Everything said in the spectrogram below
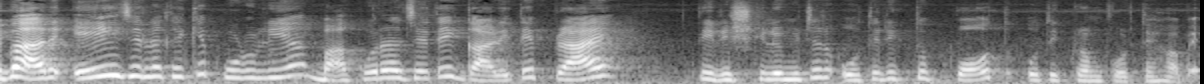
এবার এই জেলা থেকে পুরুলিয়া বাঁকুড়া যেতে গাড়িতে প্রায় তিরিশ কিলোমিটার অতিরিক্ত পথ অতিক্রম করতে হবে।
